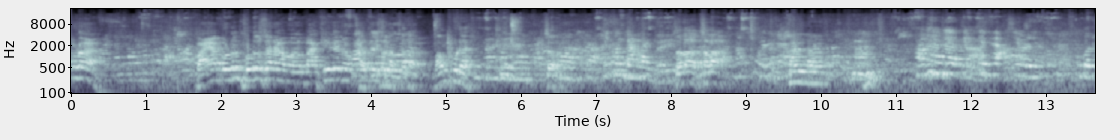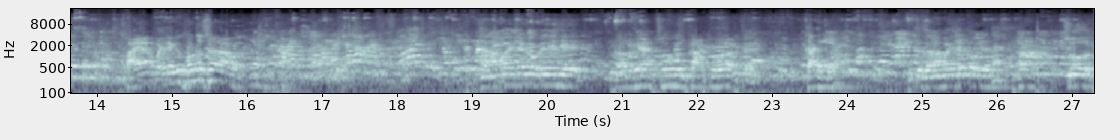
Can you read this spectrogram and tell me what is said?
पुढं. पाया पडून पुढं सरावं बाकी चला चला भाऊ पुढे चला. चला चला. पाया पडले की पुढं सरावं जनाबाईच्या गौरी हे गवऱ्या चूल काटवड काय ते इथं जनाबाईच्या गौरी ना? हा. चूल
